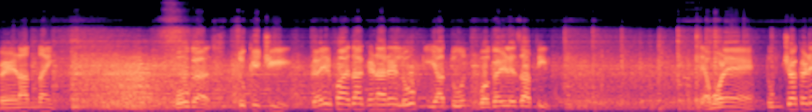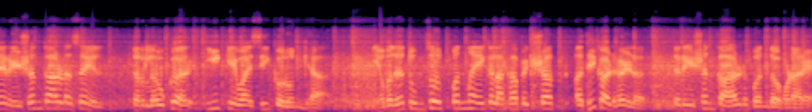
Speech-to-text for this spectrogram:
मिळणार नाही. बोगस चुकीची गैरफायदा घेणारे लोक यातून वगळले जातील. त्यामुळे तुमच्याकडे रेशन कार्ड असेल तर लवकर ई केवायसी करून घ्या. यामध्ये तुमचं उत्पन्न एक लाखापेक्षा अधिक आढळलं तर रेशन कार्ड बंद होणार आहे.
